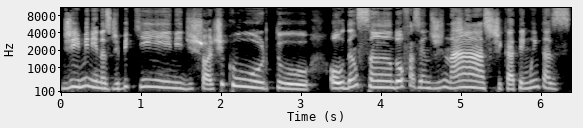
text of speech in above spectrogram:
de meninas de biquíni, de short curto, ou dançando, ou fazendo ginástica. Tem muitas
